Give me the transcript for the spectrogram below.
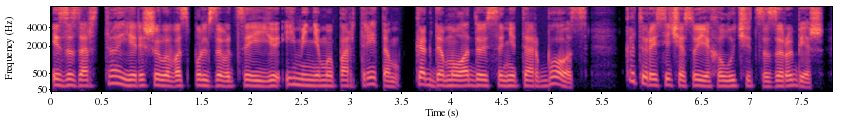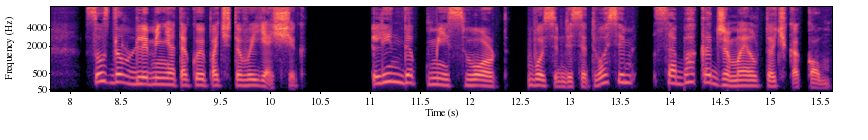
Из озорства я решила воспользоваться ее именем и портретом, когда молодой санитар Боас, который сейчас уехал учиться за рубеж, создал для меня такой почтовый ящик. Linda Miss Ward 88 собака gmail.com.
